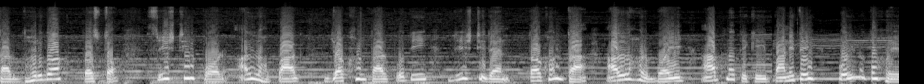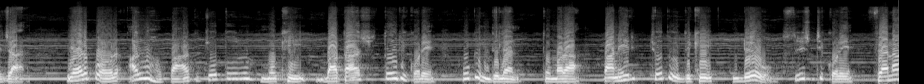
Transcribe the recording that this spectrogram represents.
তার দৈর্ঘ্য, প্রস্থ। সৃষ্টির পর আল্লাহ পাক যখন তার প্রতি দৃষ্টি দেন, তখন তা আল্লাহর ভয়ে আপনা থেকেই পানিতে পরিণত হয়ে যায়। এরপর আল্লাহ পাক চতুর্মুখী বাতাস তৈরি করে হুকুম দিলেন। তোমরা পানির চতুর্দিকে ঢেউ সৃষ্টি করে ফেনা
